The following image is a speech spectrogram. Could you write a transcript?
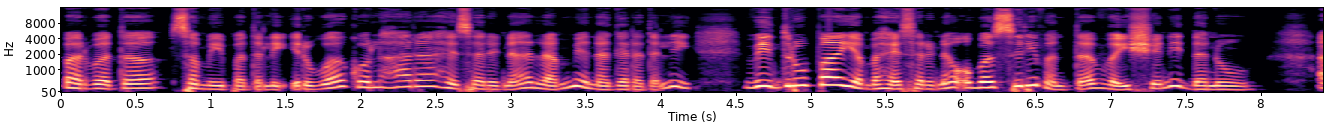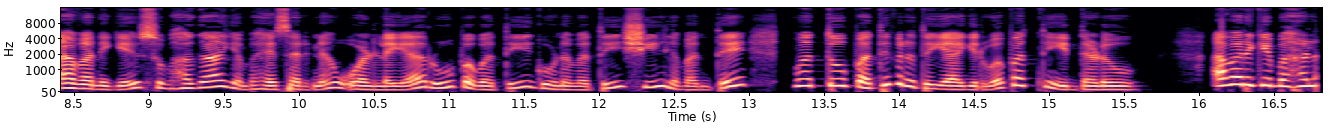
ಪರ್ವತ ಸಮೀಪದಲ್ಲಿ ಇರುವ ಕೊಲ್ಹಾರ ಹೆಸರಿನ ರಮ್ಯ ನಗರದಲ್ಲಿ ವಿದ್ರೂಪ ಎಂಬ ಹೆಸರಿನ ಒಬ್ಬ ಸಿರಿವಂತ ವೈಶ್ಯನಿದ್ದನು. ಅವನಿಗೆ ಸುಭಗ ಎಂಬ ಹೆಸರಿನ ಒಳ್ಳೆಯ ರೂಪವತಿ, ಗುಣವತಿ, ಶೀಲವಂತೆ ಮತ್ತು ಪತಿವ್ರತೆಯಾಗಿರುವ ಪತ್ನಿ ಇದ್ದಳು. ಅವರಿಗೆ ಬಹಳ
